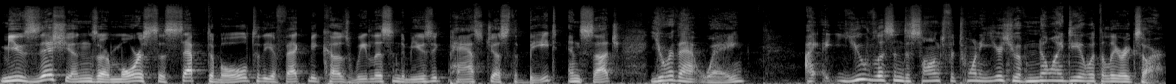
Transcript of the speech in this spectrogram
Musicians are more susceptible to the effect because we listen to music past just the beat and such. You're that way. I, you've listened to songs for 20 years. You have no idea what the lyrics are.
